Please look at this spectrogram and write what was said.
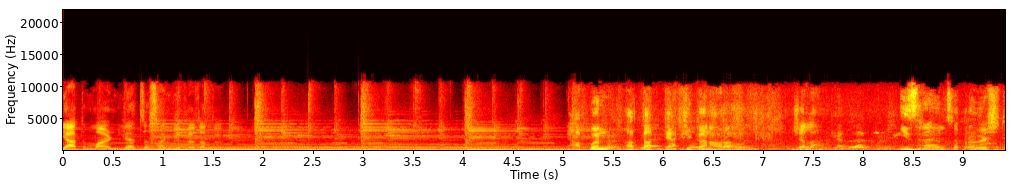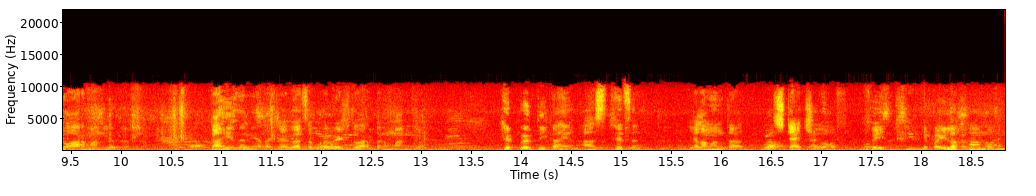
यात मांडल्याचं सांगितलं जातं. आपण आता त्या ठिकाणावर आहोत ज्याला इस्रायलचं प्रवेशद्वार मानलं जातं. काही जण याला जगाचं प्रवेशद्वार पण मानतात. हे प्रतीक आहे आस्थेचं. याला म्हणतात स्टॅच्यू ऑफ फेथ. हे पहिला खांब आहे.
